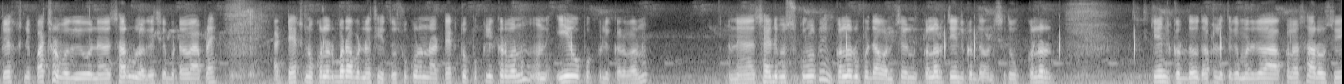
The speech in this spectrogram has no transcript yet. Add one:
ટેક્સની પાછળ વગ્યું અને સારું લાગે છે. બટ હવે આપણે આ ટેક્સનો કલર બરાબર નથી, તો શું કરવાનું? આ ટેક્સ ઉપર ક્લિક કરવાનું અને એ ઉપર ક્લિક કરવાનું. અને સાઈડમાં સ્ક્રોલ કરીને કલર ઉપર જવાનું છે અને કલર ચેન્જ કરી દેવાનું છે. તો કલર ચેન્જ કરી દઉં દાખલા તરીકે મારે જો આ કલર સારો છે,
